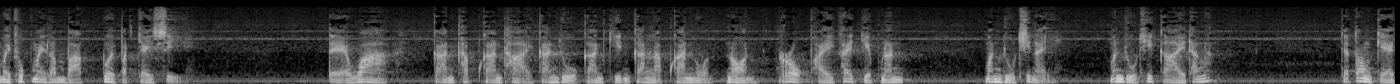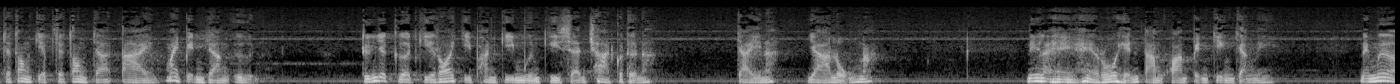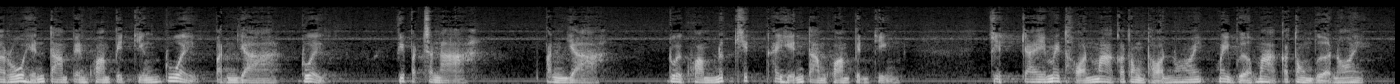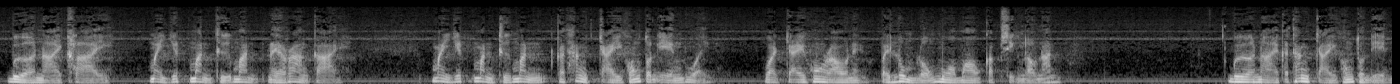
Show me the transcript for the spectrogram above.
ไม่ทุกข์ไม่ลำบากด้วยปัจจัยสี่แต่ว่า การขับการถ่ายการอยู่การกินการหลับการนอนนอน โรคภัยไข้เจ็บนั้น มันอยู่ที่ไหน มันอยู่ที่กายทั้งนั้น จะต้องแก่จะต้องเจ็บจะต้องจะตายไม่เป็นอย่างอื่น ถึงจะเกิดกี่ร้อยกี่พันกี่หมื่นกี่แสนชาติก็เถอะนะ ใจนะ อย่าหลงนะ นี่แหละให้ให้รู้เห็นตามความเป็นจริงอย่างนี้ ในเมื่อรู้เห็นตามเป็นความเป็นจริงด้วยปัญญาด้วยวิปัสสนา ปัญญา ด้วยความนึกคิดให้เห็นตามความเป็นจริง จิตใจไม่ถอนมากก็ต้องถอนน้อย ไม่เบื่อมากก็ต้องเบื่อน้อย เบื่อหน่ายคลาย ไม่ยึดมั่นถือมั่นในร่างกาย ไม่ยึดมั่นถือมั่นกระทั่งใจของตนเองด้วย ว่าใจของเราเนี่ยไปลุ่มหลงมัวเมากับสิ่งเหล่านั้น เบื่อหน่ายกระทั่งใจของตนเอง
